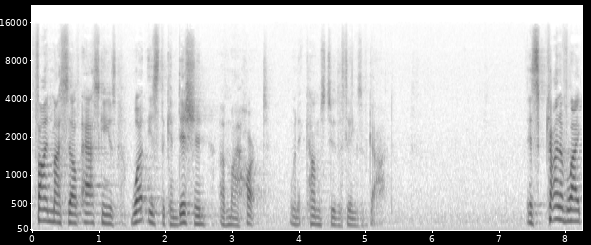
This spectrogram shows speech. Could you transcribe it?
find myself asking is what is the condition of my heart when it comes to the things of God? It's kind of like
